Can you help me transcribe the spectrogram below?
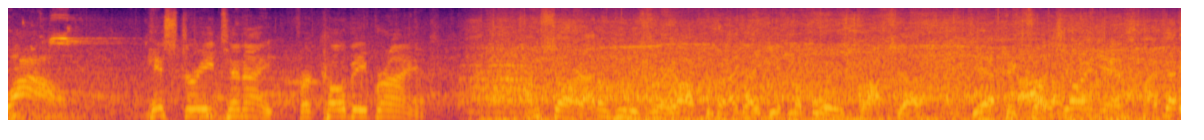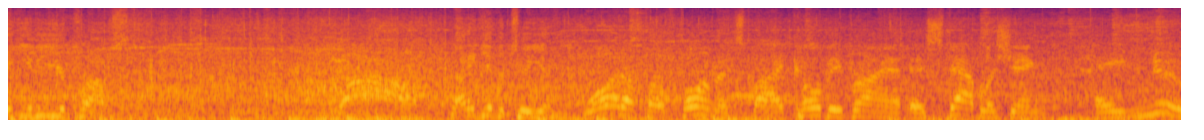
Wow. History tonight for Kobe Bryant. I'm sorry, I don't do this very often, but I got to give my boy his props. Uh, yeah, big I'll join you. I got to give you your props. Wow. Got to give it to you. What a performance by Kobe Bryant establishing a new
